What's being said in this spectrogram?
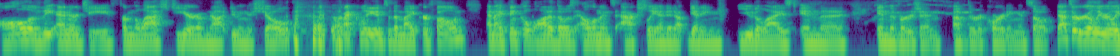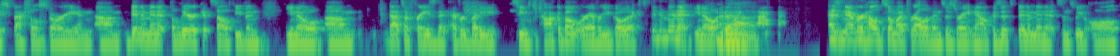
all of the energy from the last year of not doing a show went directly into the microphone and i think a lot of those elements actually ended up getting utilized in the in the version of the recording and so that's a really really special story and um, been a minute the lyric itself even you know um, that's a phrase that everybody seems to talk about wherever you go like it's been a minute you know and i'm Yeah. like that has never held so much relevance as right now because it's been a minute since we've all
